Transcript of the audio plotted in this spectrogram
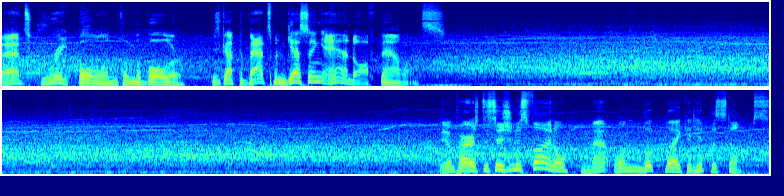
That's great bowling from the bowler. He's got the batsman guessing and off balance. The umpire's decision is final, and that one looked like it hit the stumps.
